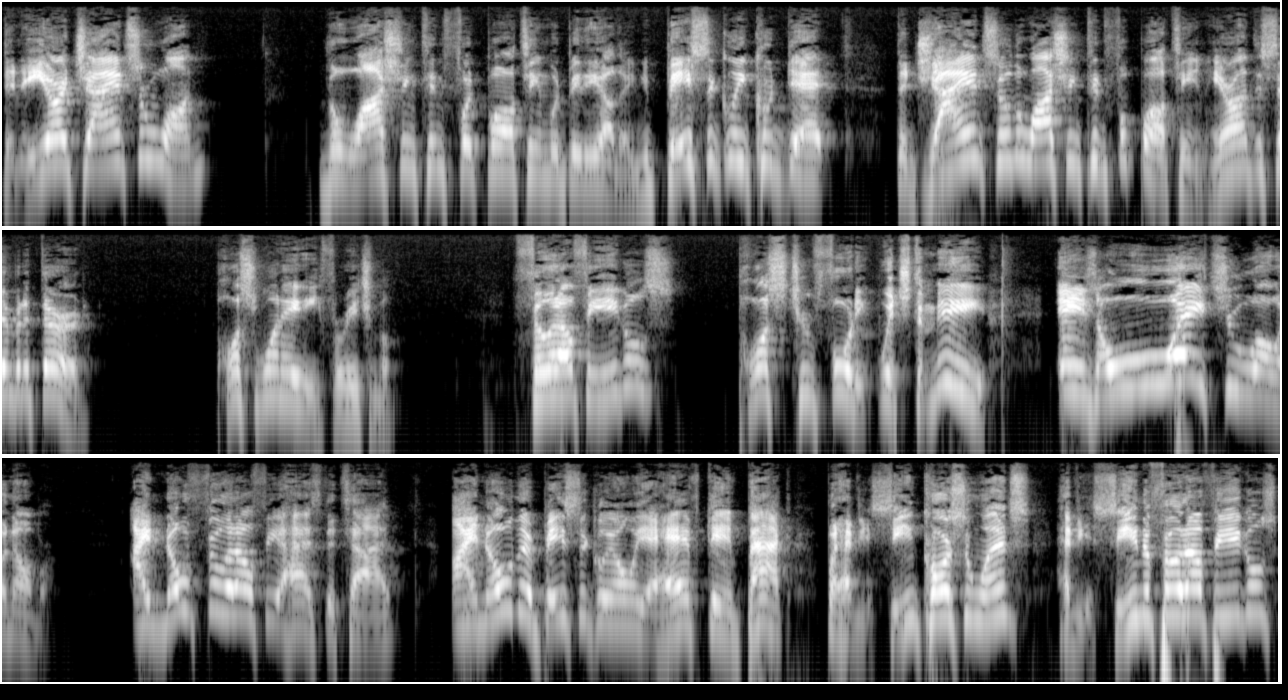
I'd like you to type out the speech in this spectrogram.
The New York Giants are one, the Washington football team would be the other. You basically could get the Giants or the Washington football team here on December the 3rd, plus 180 for each of them. Philadelphia Eagles, plus 240, which to me is way too low a number. I know Philadelphia has the tie. I know they're basically only a half game back, but have you seen Carson Wentz? Have you seen the Philadelphia Eagles?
